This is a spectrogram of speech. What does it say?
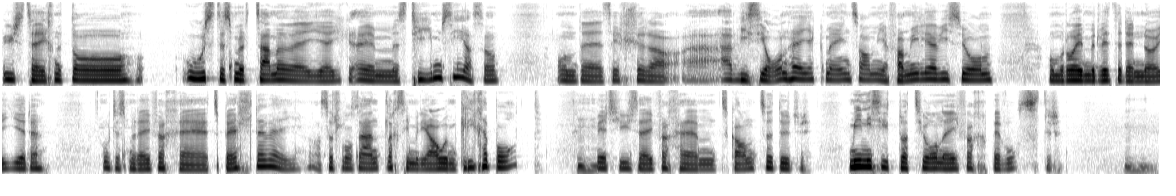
uns zeichnet auch aus, dass wir zusammen wollen, ähm, ein Team sind also, und äh, sicher eine, eine Vision haben, eine gemeinsame, eine Familienvision, wo wir auch immer wieder erneuern und dass wir einfach äh, das Beste wollen. Also schlussendlich sind wir ja auch im gleichen Boot. Mhm. Wir sind uns einfach ähm, das Ganze durch meine Situation einfach bewusster. Mhm.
